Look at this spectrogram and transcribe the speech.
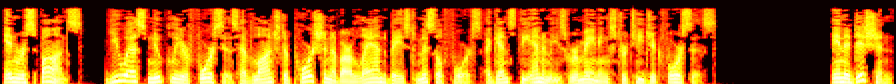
In response, US nuclear forces have launched a portion of our land-based missile force against the enemy's remaining strategic forces. In addition,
